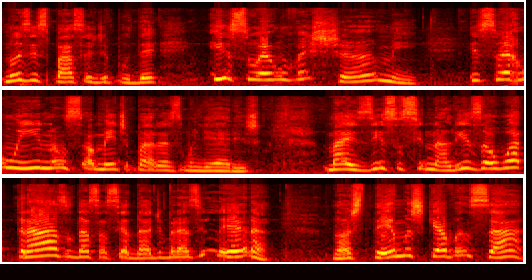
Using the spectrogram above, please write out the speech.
nos espaços de poder. Isso é um vexame. Isso é ruim não somente para as mulheres, mas isso sinaliza o atraso da sociedade brasileira. Nós temos que avançar.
